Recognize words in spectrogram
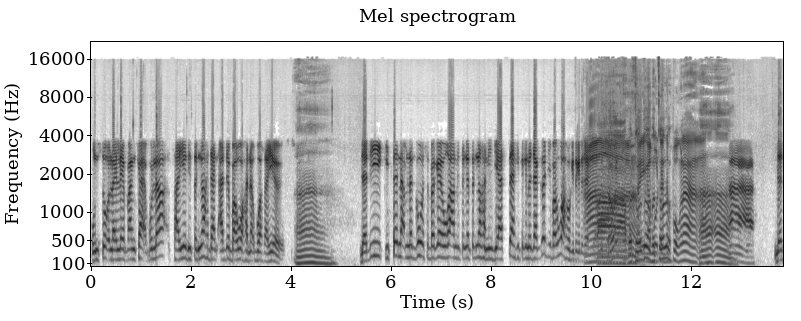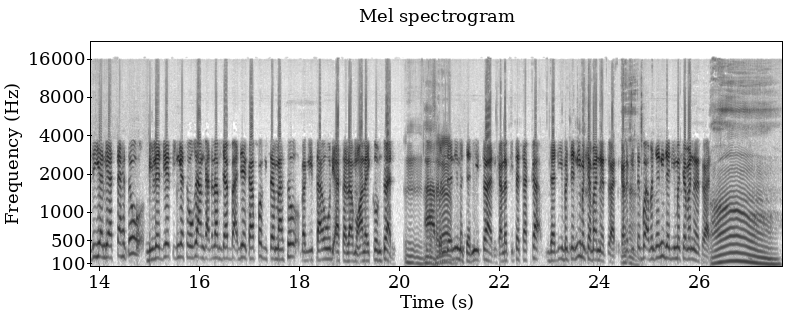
Untuk lain-lain pangkat pula, saya di tengah dan ada bawah anak buah saya. Ah Jadi kita nak menegur sebagai orang di tengah-tengah ni di atas kita kena jaga, di bawah pun kita kena jaga. Ah, betul Saya tu, rambut betul dan tu. tepung lah. Ah, ah. Ha. Jadi yang di atas tu bila dia tinggal seorang kat dalam jabat dia ke apa kita masuk bagi tahu dia assalamualaikum tuan. Hmm, Ha, benda ni macam ni tuan. Kalau kita cakap jadi macam ni macam mana tuan? Kalau Ha-ha. kita buat macam ni jadi macam mana tuan? Oh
